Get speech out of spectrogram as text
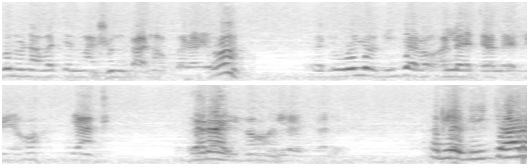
ગુરુ ના વચનમાં શંકા ન કરાય એટલે ઓલો વિચારો હલે ચલે નહીં, હો. ત્યાંથી. જરાય ન હલે ચલે. એટલે વિચાર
